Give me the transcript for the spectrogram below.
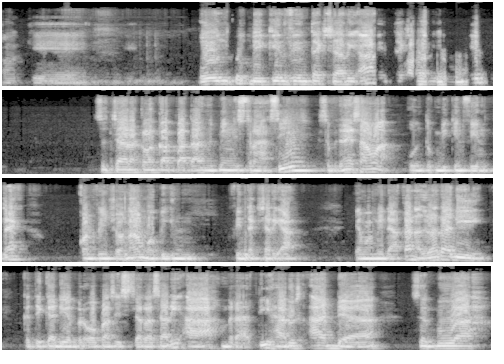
Oke. Untuk bikin fintech syariah, fintech lebih rumit secara kelengkapan administrasi sebenarnya sama untuk bikin fintech konvensional mau bikin fintech syariah. Yang membedakan adalah tadi ketika dia beroperasi secara syariah berarti harus ada sebuah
